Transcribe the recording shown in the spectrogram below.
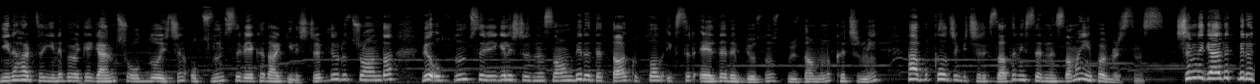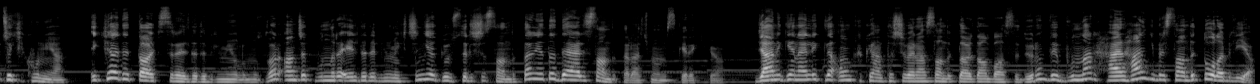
yeni harita yeni bölge gelmiş olduğu için 30. seviyeye kadar geliştirebiliyoruz şu anda. Ve 30. seviye geliştirdiğiniz zaman bir adet daha kutsal iksir elde edebiliyorsunuz. Bu yüzden bunu kaçırmayın. Ha bu kalıcı bir içerik zaten istediğiniz zaman yapabilirsiniz. Şimdi geldik bir öteki konuya. İki adet daha iksir elde edebilme yolumuz var. Ancak bunları elde edebilmek için ya gösterişli sandıklar ya da değerli sandıklar açmamız gerekiyor. Yani genellikle 10 köken taşı veren sandıklardan bahsediyorum ve bunlar herhangi bir sandıkta olabiliyor.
